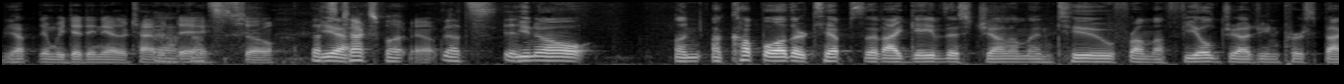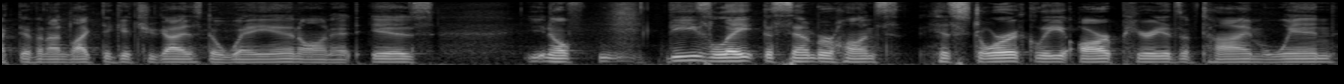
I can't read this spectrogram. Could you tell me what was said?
Yep. than we did any other time Yeah, of day. that's- So, That's Yeah. textbook. Yeah. That's it, You know, an, a couple other tips that I gave this gentleman too from a field judging perspective, and I'd like to get you guys to weigh in on it, is, you know, these late December hunts historically are periods of time when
